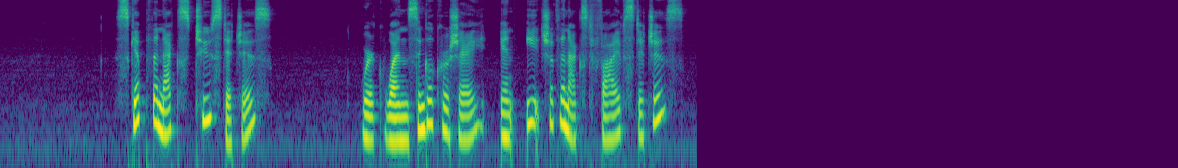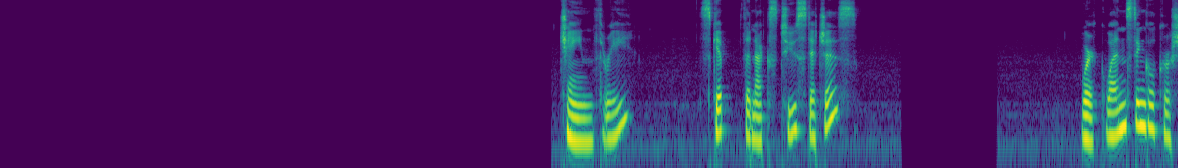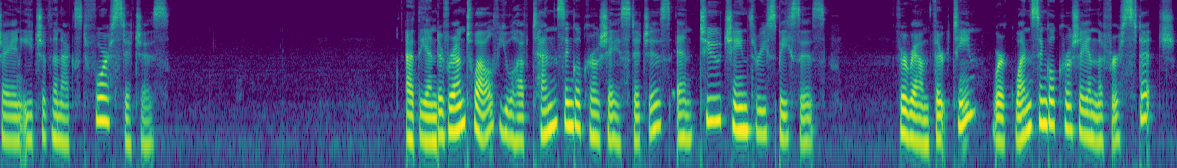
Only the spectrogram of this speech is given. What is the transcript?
Skip the next two stitches, work one single crochet in each of the next five stitches, chain three, skip the next two stitches, Work one single crochet in each of the next four stitches. At the end of round 12, you will have 10 single crochet stitches and 2 chain 3 spaces. For round 13, work one single crochet in the first stitch,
